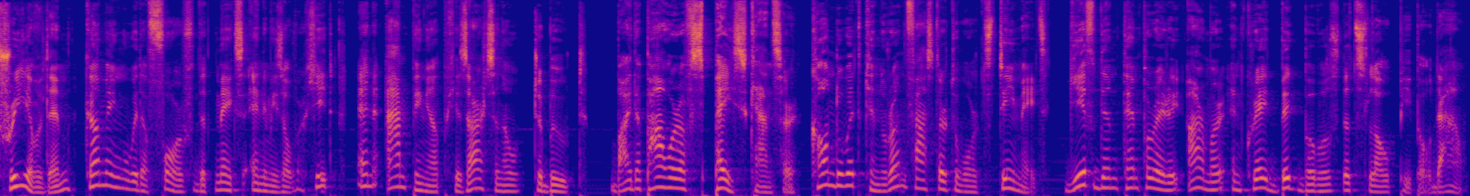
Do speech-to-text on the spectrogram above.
three of them, coming with a fourth that makes enemies overheat and amping up his arsenal to boot. By the power of space cancer, Conduit can run faster towards teammates, give them temporary armor and create big bubbles that slow people down.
